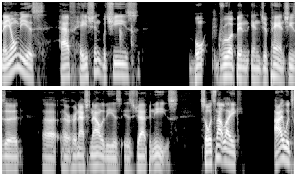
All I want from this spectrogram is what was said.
Naomi is half Haitian, but she's born, grew up in in Japan. She's a uh, her, her nationality is is Japanese. So it's not like I would.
